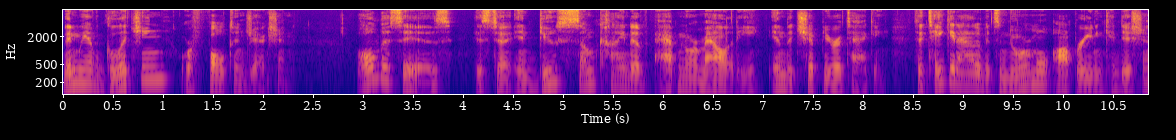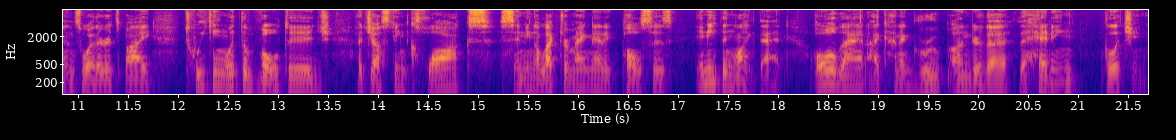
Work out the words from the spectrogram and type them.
Then we have glitching or fault injection. All this is, is to induce some kind of abnormality in the chip you're attacking, to take it out of its normal operating conditions, whether it's by tweaking with the voltage, adjusting clocks, sending electromagnetic pulses, anything like that. All that I kind of group under the, the heading glitching.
